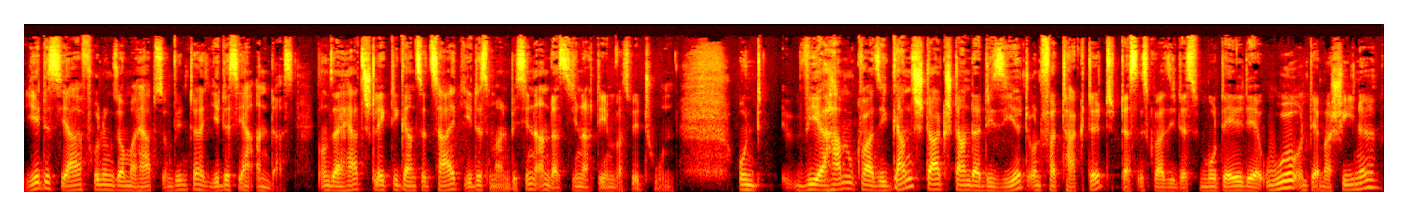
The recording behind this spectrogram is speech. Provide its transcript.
Jedes Jahr, Frühling, Sommer, Herbst und Winter, jedes Jahr anders. Unser Herz schlägt die ganze Zeit, jedes Mal ein bisschen anders, je nachdem, was wir tun. Und wir haben quasi ganz stark standardisiert und vertaktet. Das ist quasi das Modell der Uhr und der Maschine.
